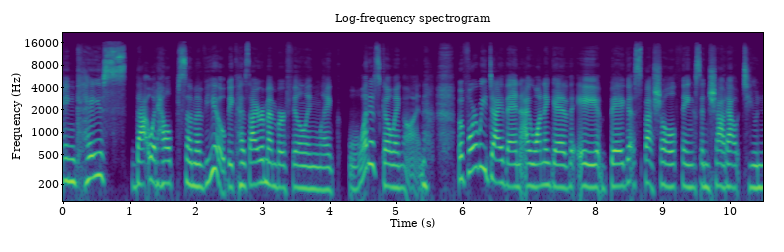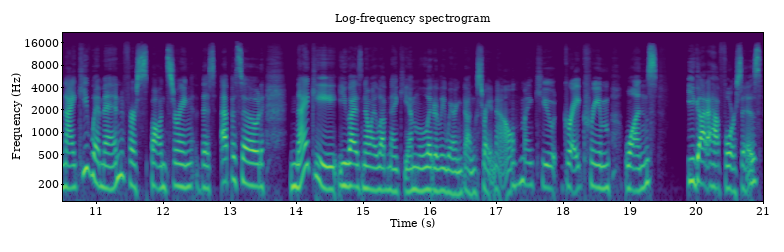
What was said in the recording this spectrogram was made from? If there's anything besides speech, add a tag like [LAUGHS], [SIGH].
in case that would help some of you, because I remember feeling like, what is going on? Before we dive in, I want to give a big special thanks and shout out to Nike Women for sponsoring this episode. Nike, you guys know I love Nike. I'm literally wearing dunks right now, my cute gray cream ones. You got to have forces.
